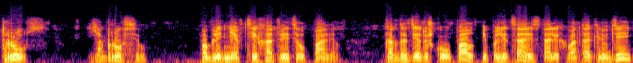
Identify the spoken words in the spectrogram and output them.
трус!» «Я бросил», — побледнев тихо ответил Павел. Когда дедушка упал и полицаи стали хватать людей,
